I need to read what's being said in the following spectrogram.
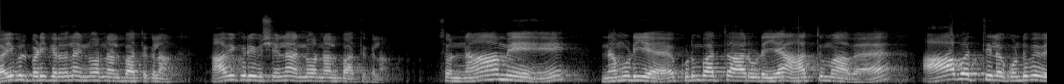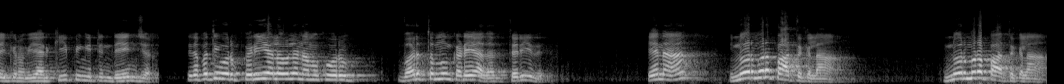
பைபிள் படிக்கிறதெல்லாம் இன்னொரு நாள் பார்த்துக்கலாம். ஆவிக்குரிய விஷயம்லாம் இன்னொரு நாள் பார்த்துக்கலாம். ஸோ நாமே நம்முடைய குடும்பத்தாருடைய ஆத்துமாவை ஆபத்தில் கொண்டு போய் வைக்கிறோம். We are keeping it in danger இதை பற்றி ஒரு பெரிய அளவில் நமக்கு ஒரு வருத்தமும் கிடையாது. அது தெரியுது. ஏன்னா இன்னொரு முறை பார்த்துக்கலாம். இன்னொரு முறை பார்த்துக்கலாம்.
